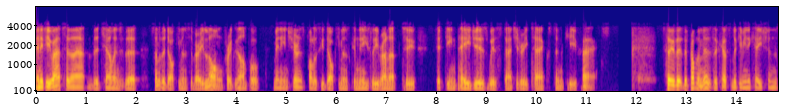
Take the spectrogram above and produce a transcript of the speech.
And if you add to that the challenge that some of the documents are very long, for example, many insurance policy documents can easily run up to 15 pages with statutory text and key facts. So the, the problem is that customer communications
